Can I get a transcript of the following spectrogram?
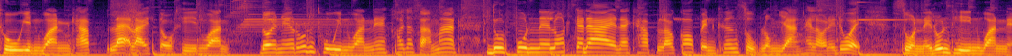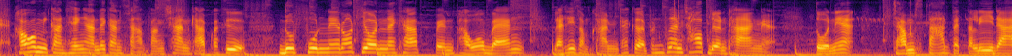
2 in 1 ครับ และ l i g h t s t o 3 in 1 โดยในรุ่น 2 in 1 เนี่ยเขาจะสามารถดูดฝุ่นในรถก็ได้นะครับ แล้วก็เป็นเครื่องสูบลมยางให้เราได้ด้วย ส่วนในรุ่น t in 1 เนี่ยเขาก็มีการใช้งานด้วยกัน 3 ฟังก์ชันครับ ก็คือดูดฝุ่นในรถยนต์นะครับ เป็น power bank และที่สำคัญถ้าเกิดเพื่อนๆชอบเดินทางเนี่ย ตัวเนี้ย จัมสตาร์ทแบตเตอรี่ได้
